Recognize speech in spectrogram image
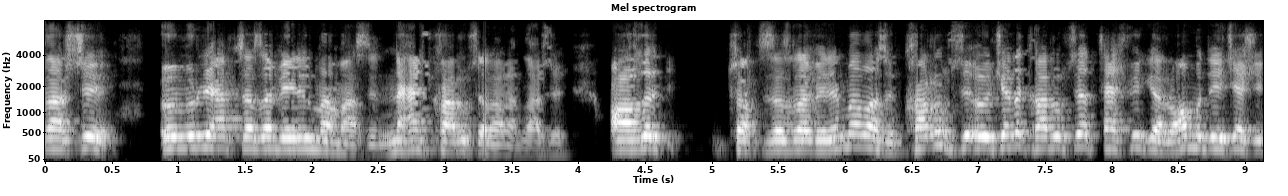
qarşı ömürlük həbs cəza verilməməsi, nəhəng korrupsiyalarla qarşı ağır tutaq cəzalar verilməməsi, korrupsiya, ölkədə korrupsiya təşviq edir. Hamı deyəcək ki,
